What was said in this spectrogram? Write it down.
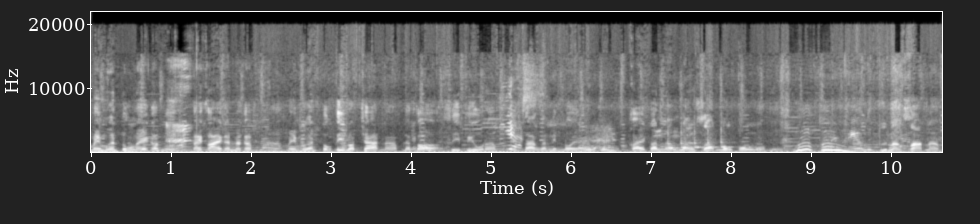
ไม่เหมือนตรงไหนครับนี่คล้ายๆกันนะครับอ่าไม่เหมือนตรงที่รสชาตินะครับ แล้วก็สีผิวนะครับต่างกันนิดหน่อยนะครับคล้ายกันนะครับลังศาสตร์ลองกองนะครับนี่อันนี้คือลังศาสตร์นะครับ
